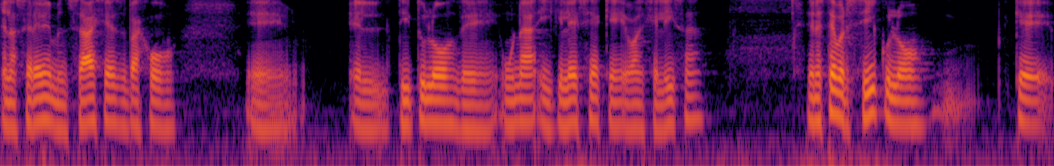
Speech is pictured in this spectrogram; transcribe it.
en la serie de mensajes bajo eh, el título de una iglesia que evangeliza. En este versículo que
